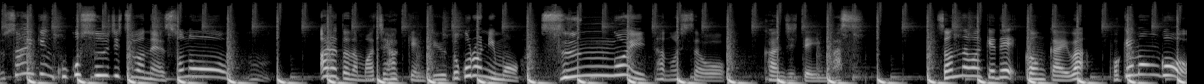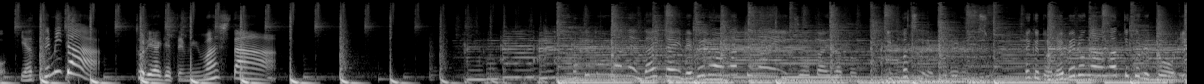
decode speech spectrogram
最近ここ数日はねその新たな街発見っていうところにもすんごい楽しさを感じています。そんなわけで今回はポケモン GO やってみた！取り上げてみました。体レベル上がってない状態だと一発で取れるんです。よだけどレベルが上がってくると一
